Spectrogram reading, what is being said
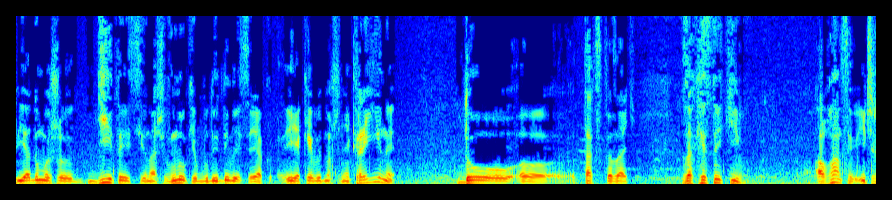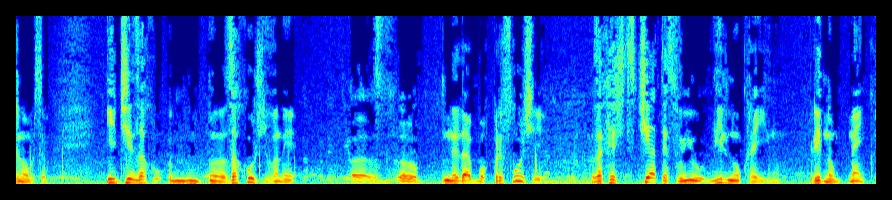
я думаю, що діти, ці наші внуки будуть дивитися, як, яке відношення країни до, е, так сказати, захисників афганців і чорнобильців. І чи захочуть вони, не дай Бог, при случаї, захищати свою вільну Україну, рідну неньку.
